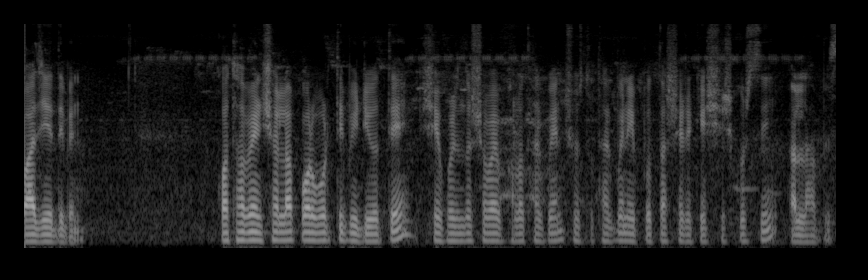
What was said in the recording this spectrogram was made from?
বাজিয়ে দেবেন। কথা হবে ইনশাল্লাহ পরবর্তী ভিডিওতে। সে পর্যন্ত সবাই ভালো থাকবেন, সুস্থ থাকবেন। এই প্রত্যাশা রেখে শেষ করছি। আল্লাহ হাফিজ।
